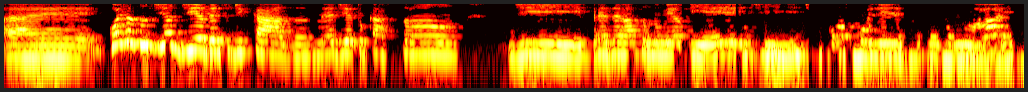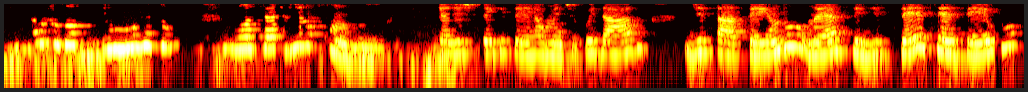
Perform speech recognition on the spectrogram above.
É, coisas do dia a dia dentro de casa, né, de educação, de preservação do meio ambiente, de como acolher os animais, tantos outros, muito, uma série de assuntos que a gente tem que ter realmente cuidado de estar tá tendo, né, de ser esse exemplo,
